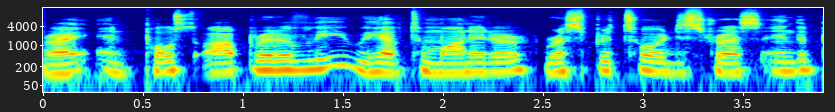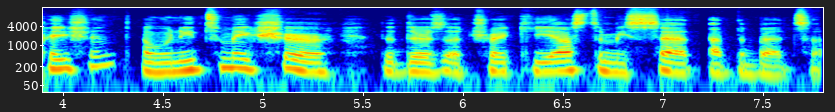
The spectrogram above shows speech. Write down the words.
right? And post-operatively, we have to monitor respiratory distress in the patient, and we need to make sure that there's a tracheostomy set at the bedside.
